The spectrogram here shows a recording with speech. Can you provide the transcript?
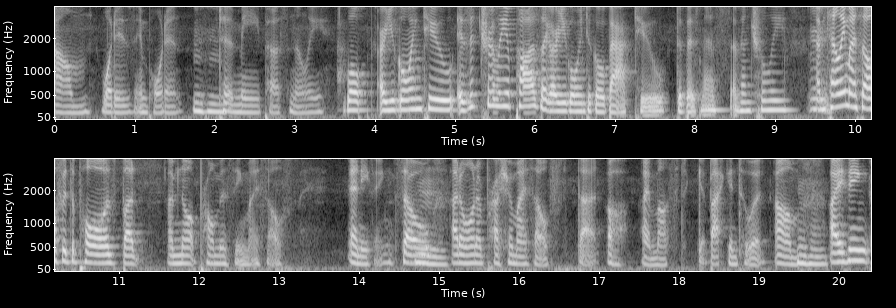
um, what is important to me personally. Well, are you going to? Is it truly a pause? Like, are you going to go back to the business eventually? I'm telling myself it's a pause, but I'm not promising myself anything. So I don't want to pressure myself that, oh, I must get back into it. Um, I think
